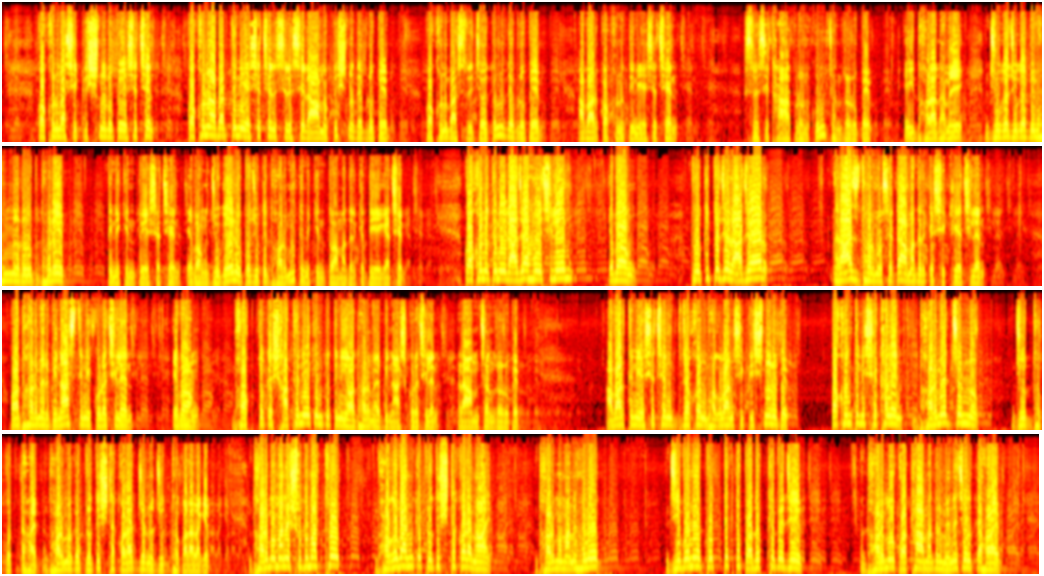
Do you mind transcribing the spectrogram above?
কখনো বা শ্রীকৃষ্ণ রূপে এসেছেন, কখনো আবার তিনি এসেছেন শ্রী শ্রী রামকৃষ্ণ দেব রূপে, কখনো বা শ্রী চৈতন্য দেব রূপে, আবার কখনো তিনি এসেছেন শ্রী শ্রী ঠাকুর অনুকূল চন্দ্র রূপে। এই ধরাধামে যুগে যুগে বিভিন্ন রূপ ধরে তিনি কিন্তু এসেছেন এবং যুগের উপযোগী ধর্ম তিনি কিন্তু আমাদেরকে দিয়ে গেছেন। কখনো তিনি রাজা হয়েছিলেন এবং প্রকৃত যে রাজার রাজধর্ম সেটা আমাদেরকে শিখিয়েছিলেন। অধর্মের বিনাশ তিনি করেছিলেন এবং ভক্তকে সাথে নিয়ে কিন্তু তিনি অধর্মের বিনাশ করেছিলেন রামচন্দ্র রূপে। আবার তিনি এসেছেন যখন ভগবান শ্রীকৃষ্ণ রূপে, তখন তিনি শেখালেন ধর্মের জন্য যুদ্ধ করতে হয়, ধর্মকে প্রতিষ্ঠা করার জন্য যুদ্ধ করা লাগে। ধর্ম মানে শুধুমাত্র ভগবানকে প্রতিষ্ঠা করা নয়, ধর্ম মানে হলো জীবনের প্রত্যেকটা পদক্ষেপে যে ধর্ম কথা আমাদের মেনে চলতে হয়,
